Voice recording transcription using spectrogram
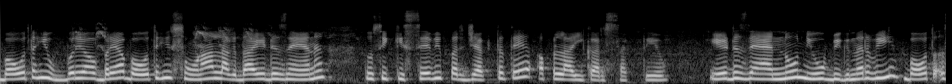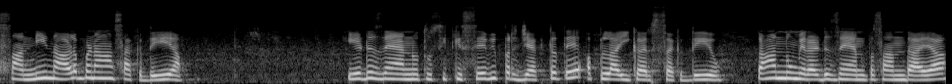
ਬਹੁਤ ਹੀ ਉੱਭਰਿਆ ਉੱਭਰਿਆ ਬਹੁਤ ਹੀ ਸੋਹਣਾ ਲੱਗਦਾ ਇਹ ਡਿਜ਼ਾਈਨ। ਤੁਸੀਂ ਕਿਸੇ ਵੀ ਪ੍ਰੋਜੈਕਟ 'ਤੇ ਅਪਲਾਈ ਕਰ ਸਕਦੇ ਹੋ। ਇਹ ਡਿਜ਼ਾਈਨ ਨੂੰ ਨਿਊ ਬਿਗਨਰ ਵੀ ਬਹੁਤ ਆਸਾਨੀ ਨਾਲ ਬਣਾ ਸਕਦੇ ਆ। ਇਹ ਡਿਜ਼ਾਈਨ ਨੂੰ ਤੁਸੀਂ ਕਿਸੇ ਵੀ ਪ੍ਰੋਜੈਕਟ 'ਤੇ ਅਪਲਾਈ ਕਰ ਸਕਦੇ ਹੋ। ਤੁਹਾਨੂੰ ਮੇਰਾ ਡਿਜ਼ਾਈਨ ਪਸੰਦ ਆਇਆ,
